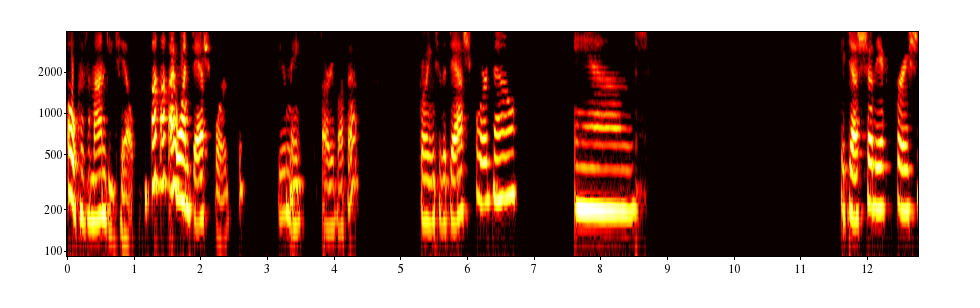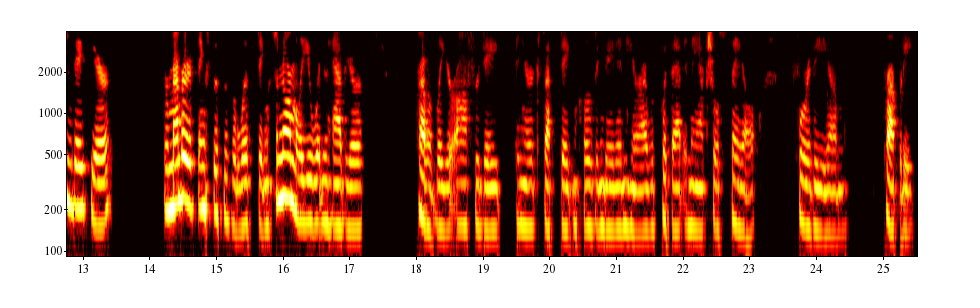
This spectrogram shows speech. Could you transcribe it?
Oh, because I'm on details. I want dashboard. Dear me, sorry about that. Going to the dashboard now. And it does show the expiration date here. Remember, it thinks this is a listing, so normally you wouldn't have your probably your offer date and your accept date and closing date in here. I would put that in the actual sale for the um, property.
